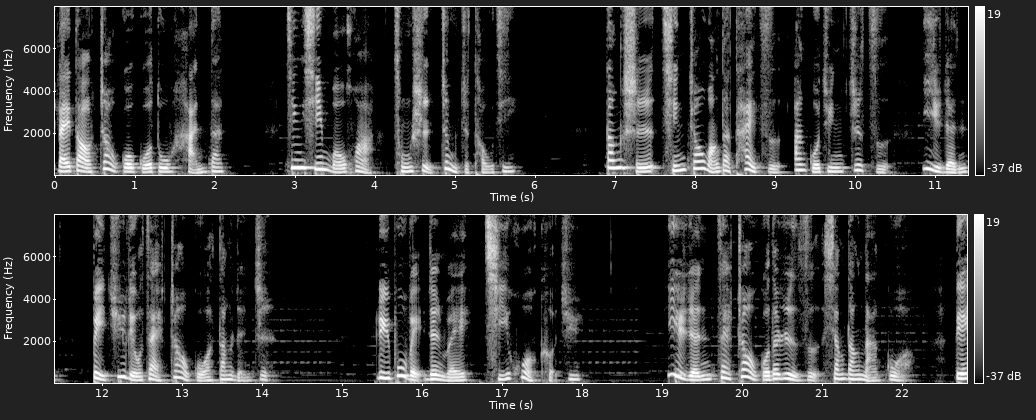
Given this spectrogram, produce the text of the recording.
来到赵国国都邯郸，精心谋划，从事政治投机。当时，秦昭王的太子安国君之子异人被拘留在赵国当人质。吕不韦认为奇货可居，异人在赵国的日子相当难过，连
